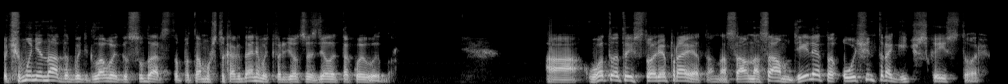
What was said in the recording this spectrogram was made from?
Почему не надо быть главой государства? Потому что когда-нибудь придется сделать такой выбор. А вот эта история про это. На самом, на самом деле это очень трагическая история.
